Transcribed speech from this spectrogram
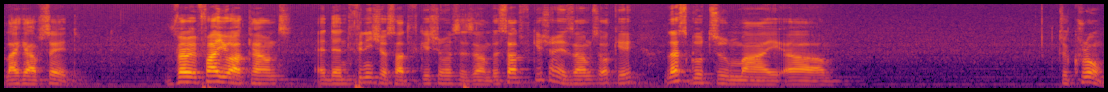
Like I've said, verify your account and then finish your certification exam. The certification exams, okay, let's go to my um, to Chrome.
